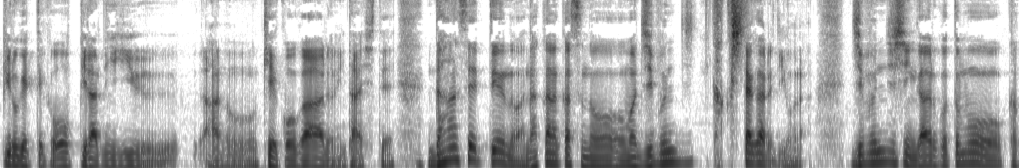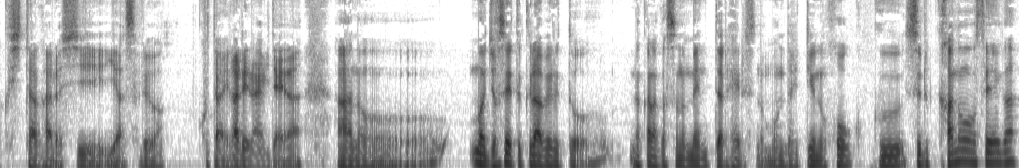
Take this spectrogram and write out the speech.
ぴろげっていうか大っぴらに言うあの傾向があるのに対して男性っていうのはなかなかその、まあ、自分隠したがるような自分自身があることも隠したがるしいやそれは答えられないみたいなあの、まあ、女性と比べるとなかなかそのメンタルヘルスの問題っていうのを報告する可能性が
